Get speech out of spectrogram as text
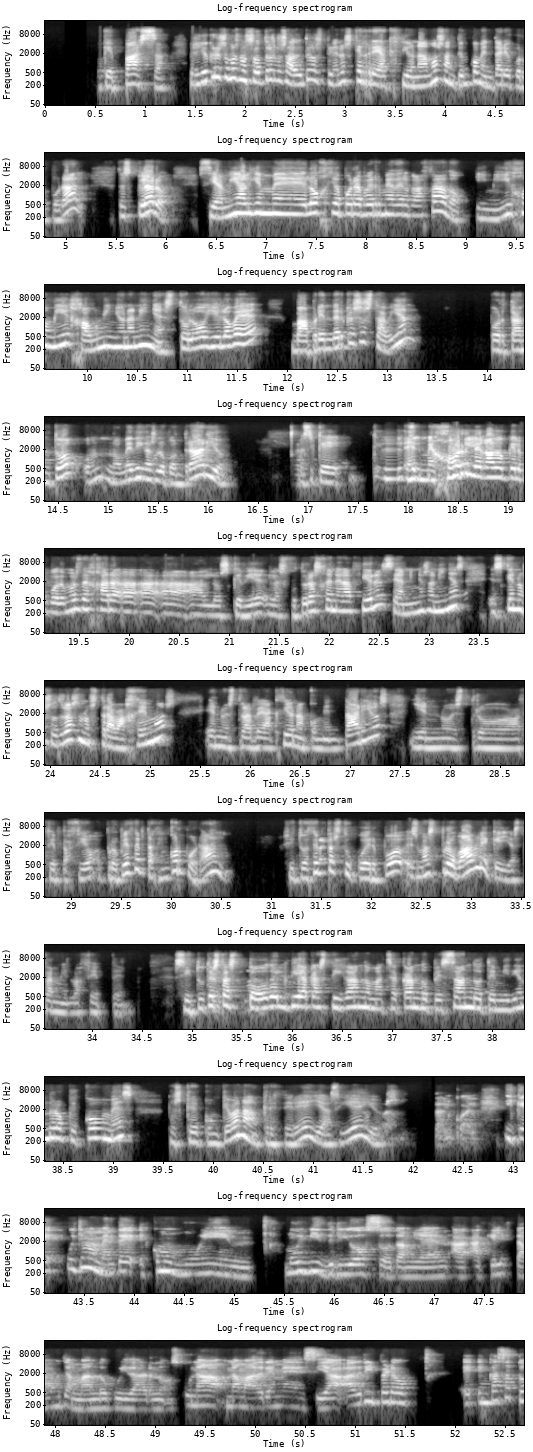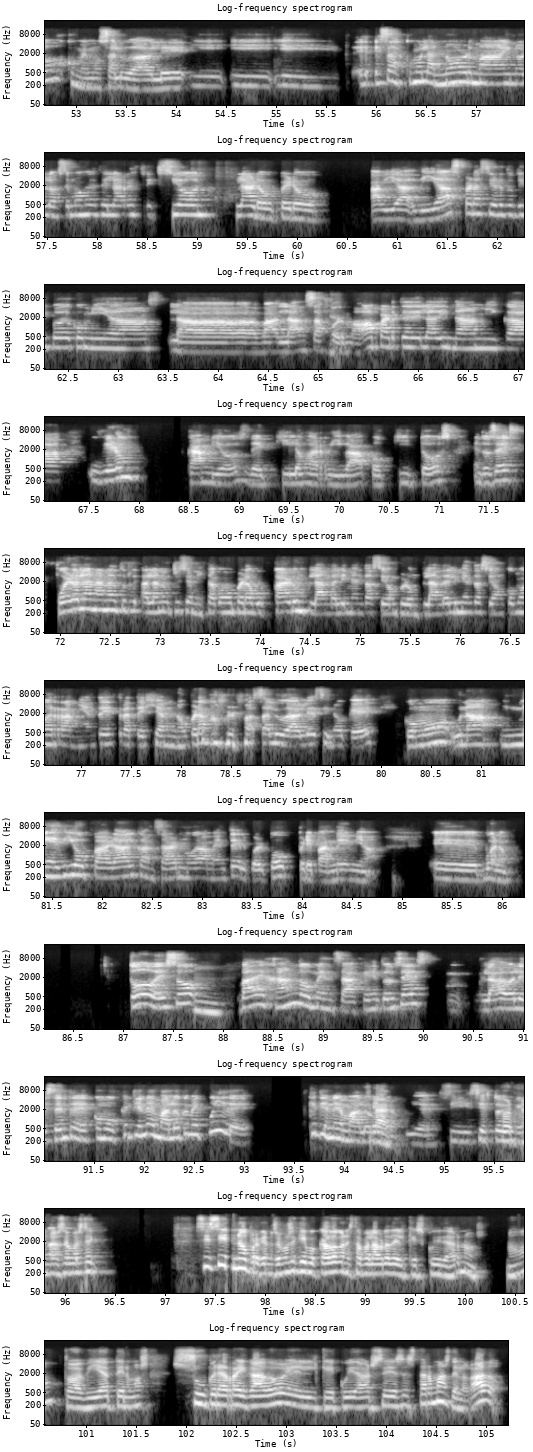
que pasa. Pero yo creo que somos nosotros los adultos los primeros que reaccionamos ante un comentario corporal. Entonces, claro, si a mí alguien me elogia por haberme adelgazado y mi hijo, mi hija, un niño, una niña esto lo oye y lo ve, va a aprender que eso está bien. Por tanto, no me digas lo contrario. Así que el mejor legado que le podemos dejar a, los que las futuras generaciones, sean niños o niñas, es que nosotros nos trabajemos en nuestra reacción a comentarios y en nuestra aceptación, propia aceptación corporal. Si tú aceptas tu cuerpo, es más probable que ellas también lo acepten. Si tú te estás todo el día castigando, machacando, pesándote, midiendo lo que comes, pues que, ¿con qué van a crecer ellas y ellos? Tal cual. Y que últimamente es como muy, muy vidrioso también a, qué le estamos llamando cuidarnos. Una, una, madre me decía, Adri, pero eh, en casa todos comemos saludable y, y, e, esa es como la norma y no lo hacemos desde la restricción. Claro, pero había días para cierto tipo de comidas, la balanza formaba parte de la dinámica, hubieron cambios de kilos arriba, poquitos. Entonces fueron a la, a la nutricionista como para buscar un plan de alimentación, pero un plan de alimentación como herramienta y estrategia no para comer más saludable, sino que como una, un medio para alcanzar nuevamente el cuerpo prepandemia. Eh, bueno, todo eso mm. va dejando mensajes. Entonces, las adolescentes es como, ¿qué tiene de malo que me cuide? ¿Qué tiene de malo que me cuide? Si, si estoy Porque nos hemos, Sí, sí, no, porque nos hemos equivocado con esta palabra del que es cuidarnos, ¿no? Todavía tenemos súper arraigado el que cuidarse es estar más delgado.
